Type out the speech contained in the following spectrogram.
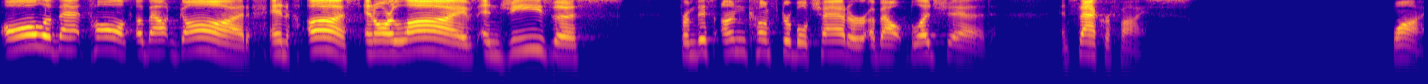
all of that talk about God and us and our lives and Jesus from this uncomfortable chatter about bloodshed and sacrifice. Why?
